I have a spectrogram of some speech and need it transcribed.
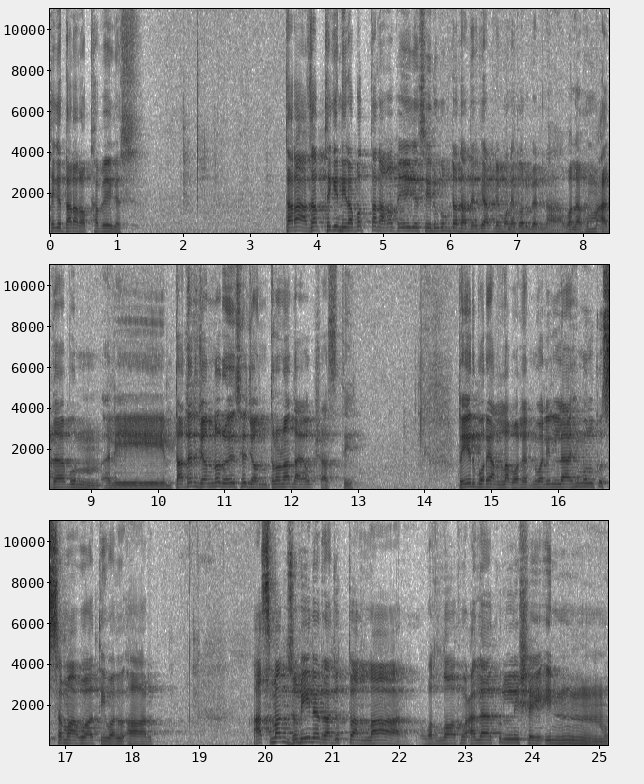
থেকে তারা রক্ষা পেয়ে গেছে। তারা আজাব থেকে নিরাপত্তা নামা পেয়ে গেছে, এরকমটা তাদেরকে আপনি মনে করবেন না। ওয়ালাহুম আযাবুন আলিম। তাদের জন্য রয়েছে যন্ত্রণাদায়ক শাস্তি। তো এরপরে আল্লাহ বলেন, ওয়ালিল্লাহি মুলকুস সামাওয়াতি ওয়াল আরদ। আসমান জমিনের রাজত্ব আল্লাহর। ওয়াল্লাহু আলা কুল্লি শাইইন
